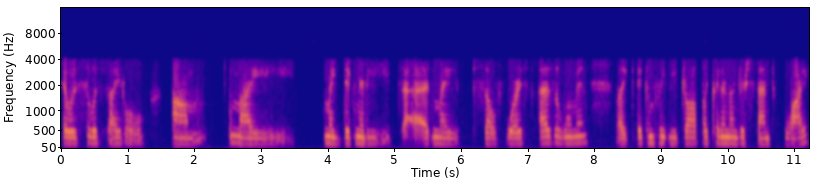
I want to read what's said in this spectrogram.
It was suicidal. Um, my my dignity, uh, my self worth as a woman. Like it completely dropped. I couldn't understand why.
